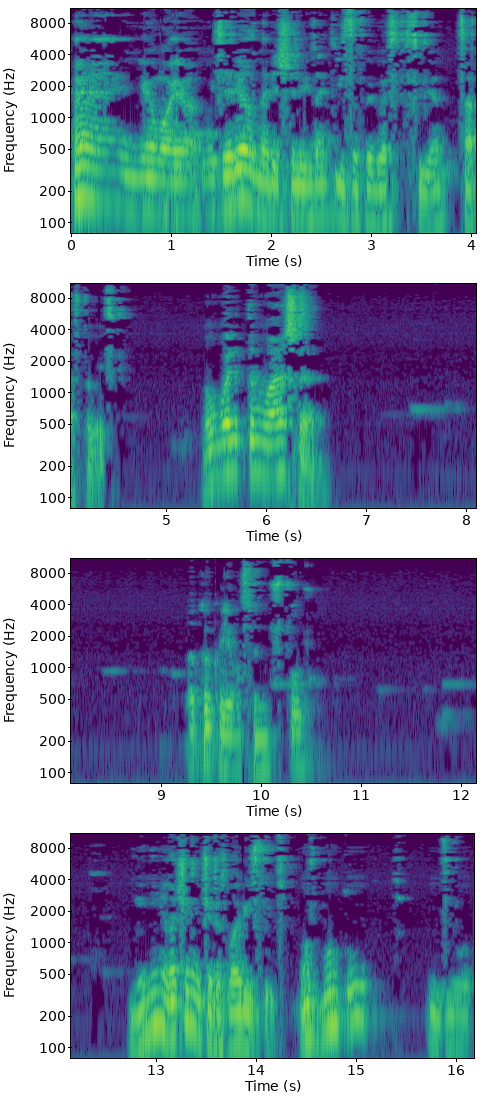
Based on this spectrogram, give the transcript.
Эй, ё-моё, вы серьезно решили византийцев пригласить к себе царствовать? Ну, воля-то ваша. А только я вас уничтожу. Не-не-не, зачем мне через Ларису идти? Пусть бунтует. Идиот.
